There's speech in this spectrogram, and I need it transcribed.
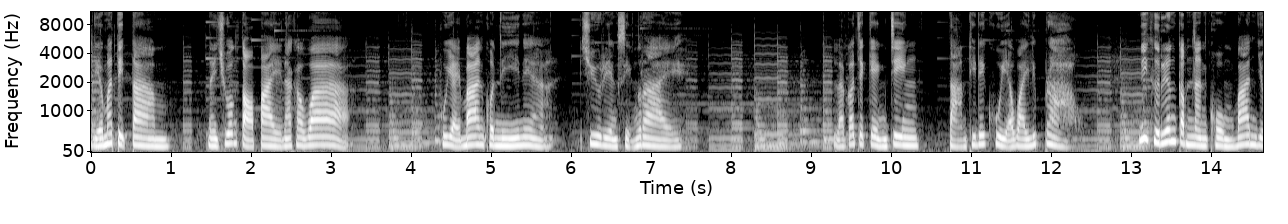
เดี๋ยวมาติดตามในช่วงต่อไปนะคะว่า ผู้ใหญ่บ้านคนนี้เนี่ยชื่อเรียงเสียงไร แล้วก็จะเก่งจริง ตามที่ได้คุยเอาไว้หรือเปล่า นี่คือเรื่องกำนันคงบ้านโย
